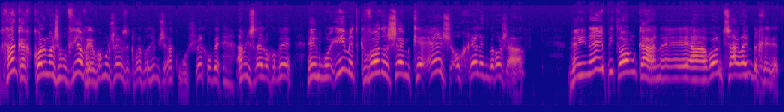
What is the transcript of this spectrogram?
אחר כך כל מה שמופיע ויבוא משה זה כבר דברים שרק משה חווה, עם ישראל לא חווה, הם רואים את כבוד השם כאש אוכלת בראש ההר. והנה פתאום כאן אהרון צר להם בחרת,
